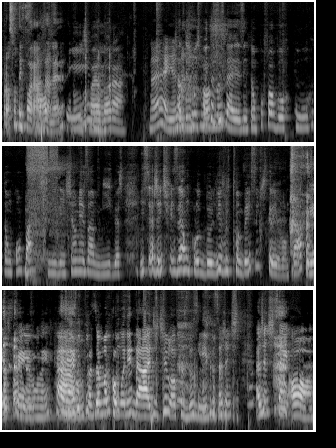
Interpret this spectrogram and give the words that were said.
próxima temporada, Nossa, né? Sim. A gente vai adorar. Né? Já temos muitas ideias, então, por favor, curtam, compartilhem, chamem as amigas. E se a gente fizer um clube do livro, também se inscrevam, tá? Se inscrevam, vem cá. É. Vamos fazer uma comunidade de loucos dos livros. A gente, a gente tem, ó,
